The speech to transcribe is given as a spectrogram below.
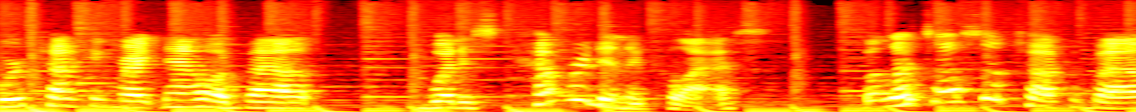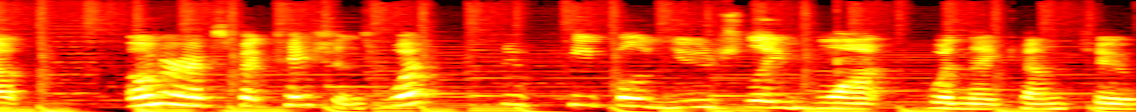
We're talking right now about what is covered in a class, but let's also talk about owner expectations. What do people usually want when they come to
